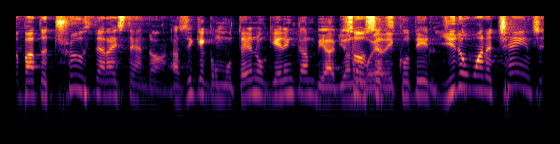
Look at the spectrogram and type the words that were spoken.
about the truth that I stand on. Así que como ustedes no quieren cambiar, yo so no voy a discutir. you don't want to change,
